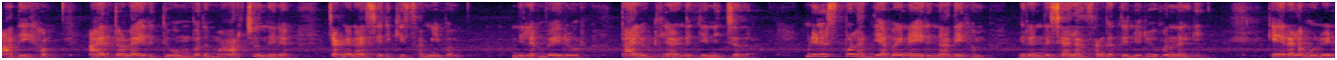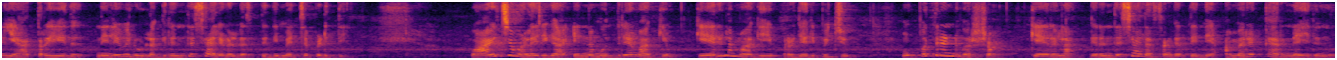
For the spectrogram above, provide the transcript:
അദ്ദേഹം ആയിരത്തി തൊള്ളായിരത്തി ഒമ്പത് മാർച്ച് ഒന്നിന് ചങ്ങനാശ്ശേരിക്ക് സമീപം നിലമ്പേരൂർ താലൂക്കിലാണ് ജനിച്ചത്. മിഡിൽ സ്കൂൾ അധ്യാപകനായിരുന്ന അദ്ദേഹം ഗ്രന്ഥശാല സംഘത്തിന് രൂപം നൽകി. കേരളം മുഴുവൻ യാത്ര ചെയ്ത് നിലവിലുള്ള ഗ്രന്ഥശാലകളുടെ സ്ഥിതി മെച്ചപ്പെടുത്തി. വായിച്ചു വളരുക എന്ന മുദ്രാവാക്യം കേരളമാകെ പ്രചരിപ്പിച്ചു. മുപ്പത്തിരണ്ട് വർഷം കേരള ഗ്രന്ഥശാല സംഘത്തിന്റെ അമരക്കാരനായിരുന്നു.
